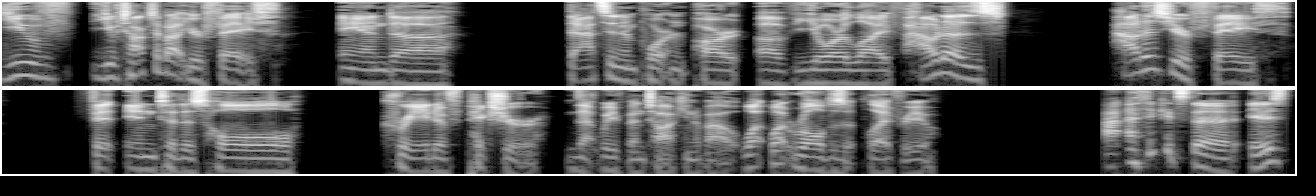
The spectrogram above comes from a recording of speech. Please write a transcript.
You've you've talked about your faith, and uh, that's an important part of your life. How does how does your faith fit into this whole creative picture that we've been talking about? What what role does it play for you? I think it's the it is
